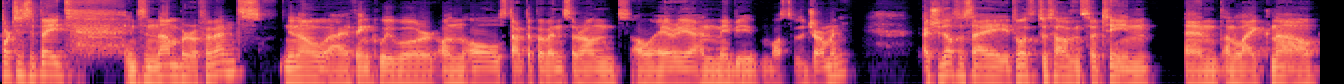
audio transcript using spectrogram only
participate in a number of events. You know, I think we were on all startup events around our area and maybe most of Germany. I should also say it was 2013 and unlike now,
